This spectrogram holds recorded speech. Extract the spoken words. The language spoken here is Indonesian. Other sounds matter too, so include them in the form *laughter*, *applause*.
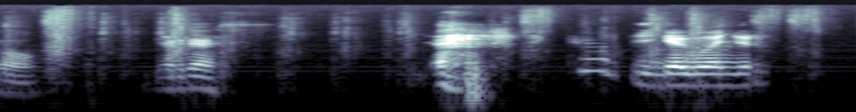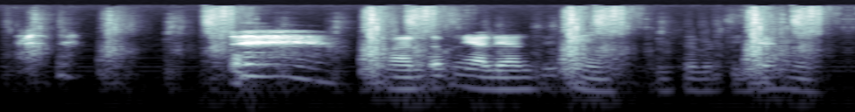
Kau. Jar guys. *laughs* Tiga gua anjir. *laughs* Mantap nih aliansi nih. Bisa bertiga nih.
